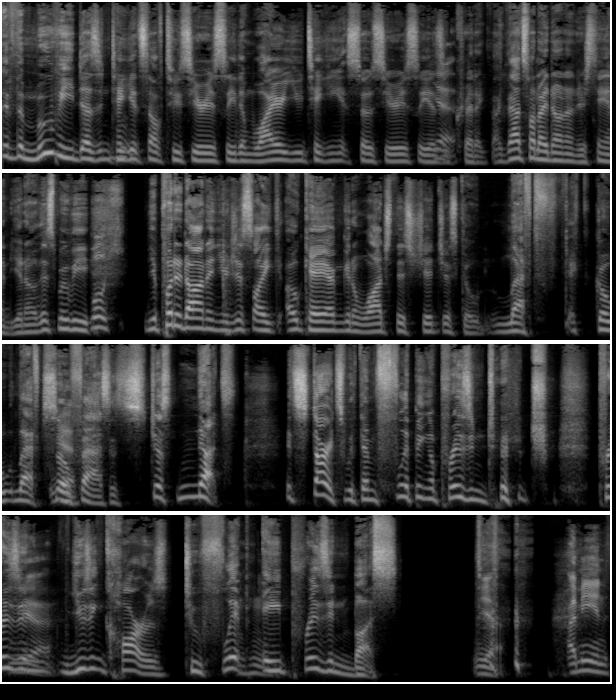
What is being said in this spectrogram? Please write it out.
If the movie doesn't take Mhm. itself too seriously, then why are you taking it so seriously as a critic? Like that's what I don't understand. You know, this movie well, you put it on and you're just like, okay, I'm gonna watch this shit just go left, go left so Yeah. fast. It's just nuts. It starts with them flipping a prison to tr- prison Yeah. using cars to flip Mhm. a prison bus. yeah i mean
